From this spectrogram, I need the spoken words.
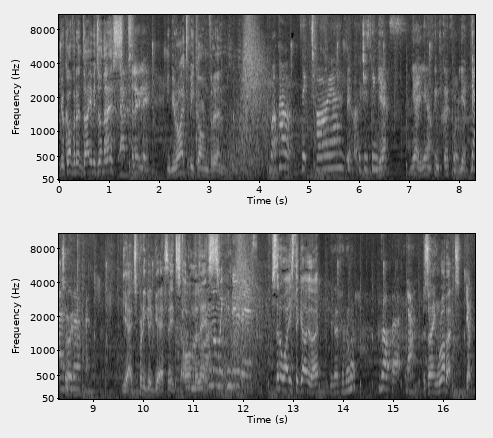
You're confident David's on the list? Absolutely. You'd be right to be confident. What about Victoria? Would you think Yeah. it's... Yeah, yeah, I think we'll go for it. Yeah. Yeah, we'll Victoria. go for it. Yeah, it's a pretty good guess. It's on the list. Come list. on, we can do this. Still a ways to go, though. We go for Robert? Robert, yeah. You're saying Robert. Yep.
